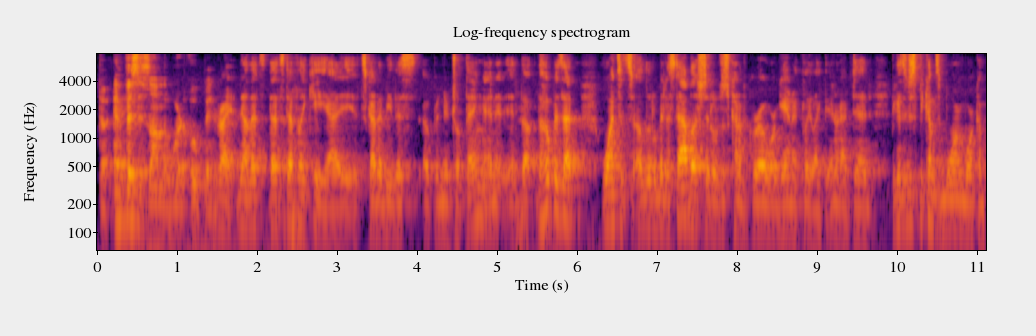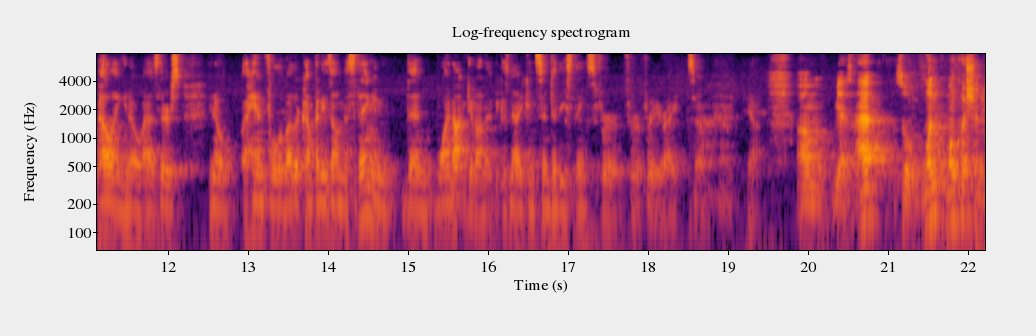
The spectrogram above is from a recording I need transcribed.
the emphasis on the word open. Right. Now that's that's definitely key. Yeah it's got to be this open neutral thing and it, it- the, the hope is that once it's a little bit established it'll just kind of grow organically like the internet did because it just becomes more and more compelling you know as there's you know a handful of other companies on this thing and then why not get on it? Because now you can send to these things for for free right? So yeah. Um, yes, I, so one, one question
